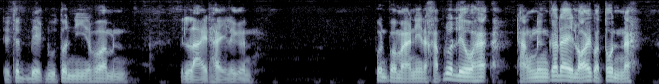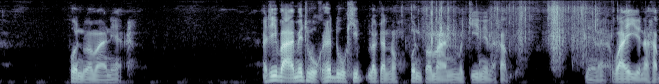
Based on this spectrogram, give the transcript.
เดี๋ยวจะเบรกดูต้นนี้นะเพราะว่ามันเป็นลายไทยเหลือเกินพ่นประมาณนี้นะครับ รวดเร็วฮะถังหนึ่งก็ได้ร้อยกว่าต้นนะพ่นประมาณเนี้ย อธิบายไม่ถูกให้ดูคลิปแล้วกันเนาะพ่นประมาณเมื่อกี้นี่แหละครับนี่แหละไวอยู่นะครับ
